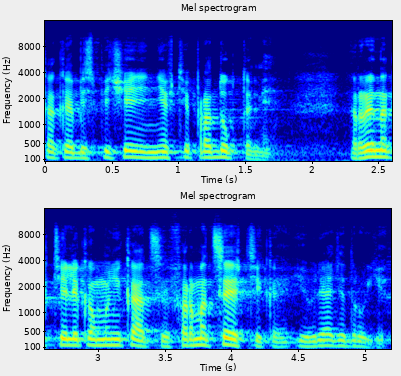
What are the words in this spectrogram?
как обеспечение нефтепродуктами – рынок телекоммуникаций, фармацевтика и в ряде других.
